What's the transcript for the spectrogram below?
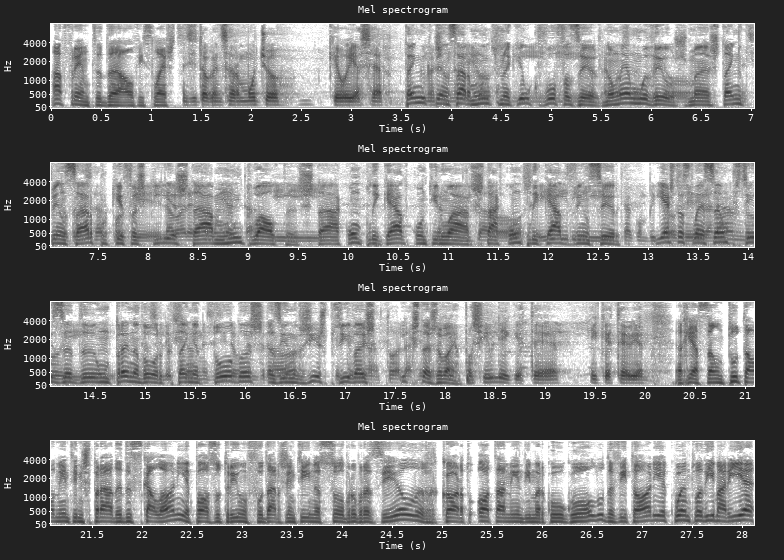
à frente da Alviceleste. Necessito pensar muito tenho de pensar muito naquilo que vou fazer. Não é um adeus, mas tenho de pensar porque a fasquia está muito alta. Está complicado continuar, está complicado vencer. E esta seleção precisa de um treinador que tenha todas as energias possíveis e que esteja bem e que esteja bem. A reação totalmente inesperada de Scaloni após o triunfo da Argentina sobre o Brasil. Recordo, Otamendi marcou o golo da vitória, quanto a Di Maria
